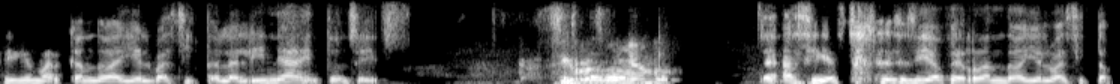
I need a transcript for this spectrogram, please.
sigue marcando ahí el vasito la línea, entonces Casi todo. rasguñando. eh, así es, se sigue aferrando ahí el vasito.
